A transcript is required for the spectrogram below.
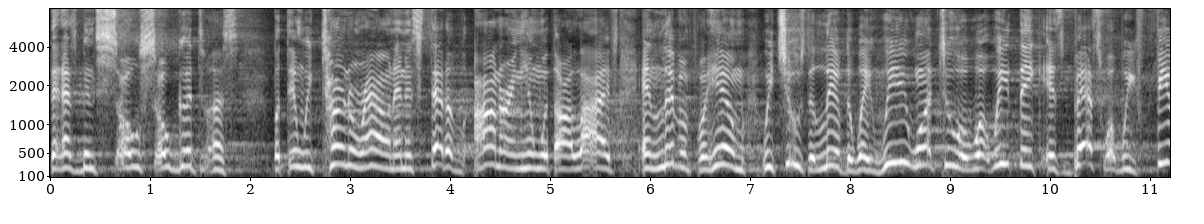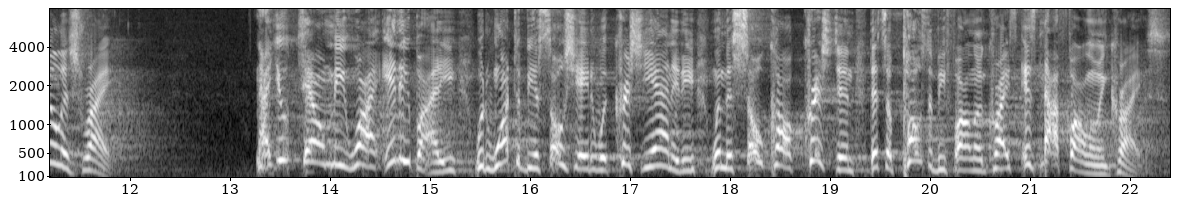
that has been so, so good to us, but then we turn around and instead of honoring Him with our lives and living for Him, we choose to live the way we want to or what we think is best, what we feel is right. Now, you tell me why anybody would want to be associated with Christianity when the so called Christian that's supposed to be following Christ is not following Christ.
